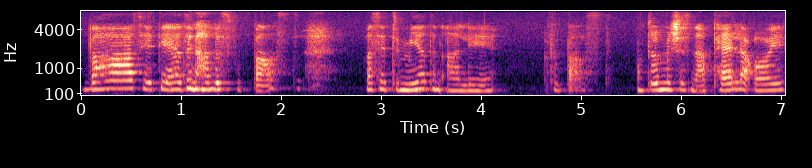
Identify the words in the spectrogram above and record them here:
Was hätte er denn alles verpasst? Was hätten wir denn alle verpasst? Und darum ist es ein Appell an euch,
